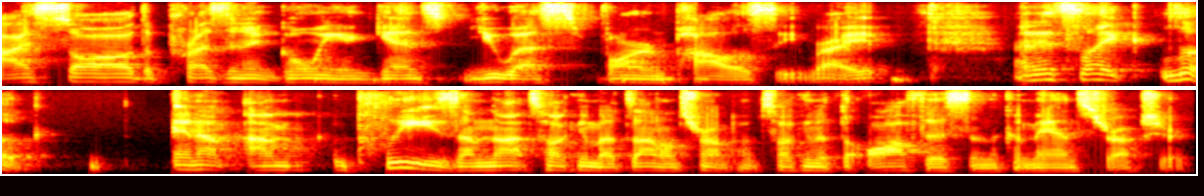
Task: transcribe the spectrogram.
i saw the president going against us foreign policy right and it's like look and I'm, I'm pleased i'm not talking about donald trump i'm talking about the office and the command structure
